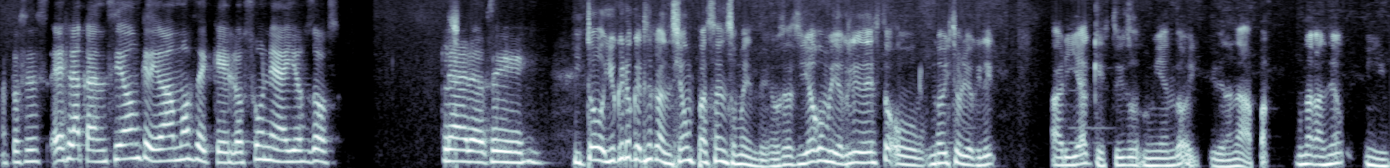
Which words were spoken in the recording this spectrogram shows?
Entonces es la canción que digamos de que los une a ellos dos. Claro, sí. Y todo, yo creo que esa canción pasa en su mente. O sea, si yo hago un videoclip de esto o no he visto el videoclip, haría que estoy durmiendo y, de la nada, una canción y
